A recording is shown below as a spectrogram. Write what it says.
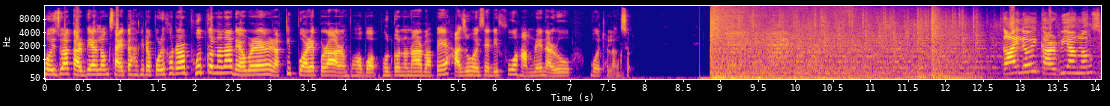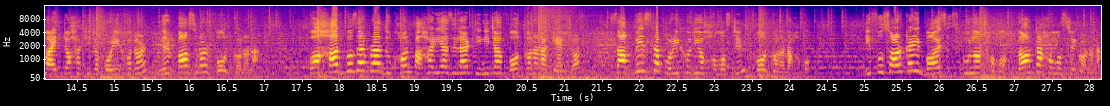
হৈ যোৱা কাৰ্বি আংলং স্বায়ত্তশাসিত পৰিষদৰ ভোট গণনা দেওবাৰে ৰাতিপুৱাৰে পৰা আৰম্ভ হ'ব। ভোট গণনাৰ বাবে সাজু হৈছে ডিফু হামৰেন আৰু বৈঠলাংশ কাইলৈ কাৰ্বি আংলং স্বায়ত্তশাসিত পৰিষদৰ নিৰ্বাচনৰ ভোট গণনা। পুৱা সাত বজাৰ পৰা দুখন পাহাৰীয়া জিলাৰ তিনিটা ভোট গণনা কেন্দ্ৰত ছাব্বিছটা পৰিষদীয় সমষ্টিৰ ভোট গণনা হ'ব। ডিফু চৰকাৰী বয়জ স্কুলত হ'ব দহটা সমষ্টিৰ গণনা।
